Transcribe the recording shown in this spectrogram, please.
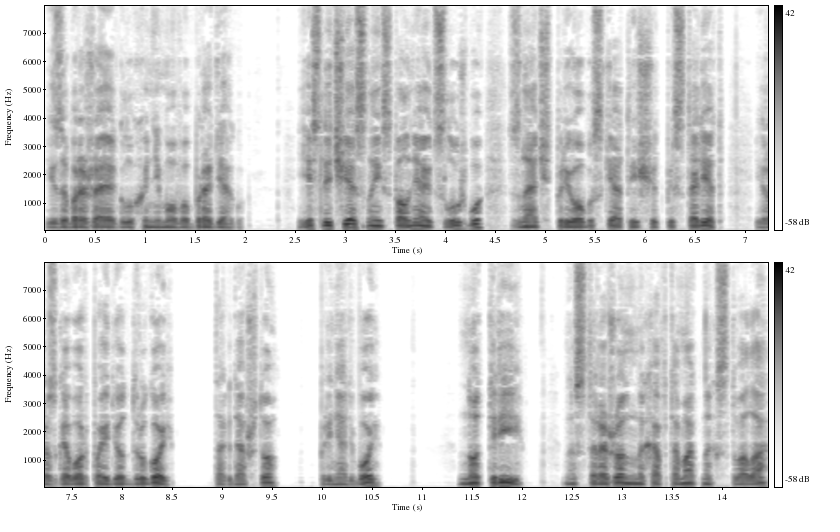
изображая глухонемого бродягу. Если честно исполняют службу, значит, при обыске отыщут пистолет, и разговор пойдет другой. Тогда что? Принять бой? Но три настороженных автоматных ствола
